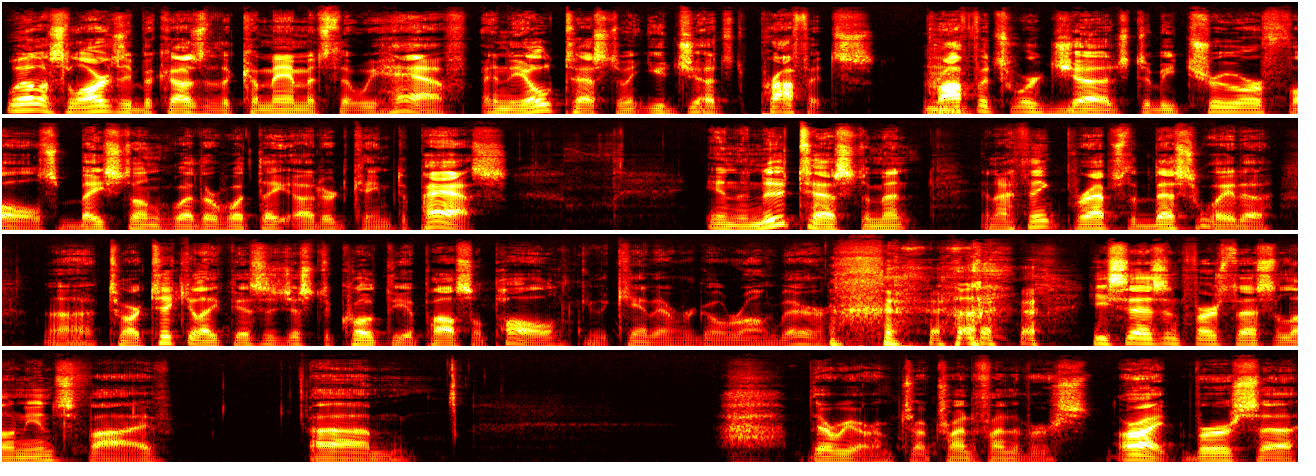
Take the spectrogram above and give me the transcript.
Well, it's largely because of the commandments that we have. In the Old Testament, you judged prophets. Prophets were judged to be true or false based on whether what they uttered came to pass. In the New Testament, and I think perhaps the best way to uh, to articulate this is just to quote the Apostle Paul. You can't ever go wrong there. he says in 1 Thessalonians 5, um, there we are. I'm, tr- I'm trying to find the verse. All right, verse uh,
